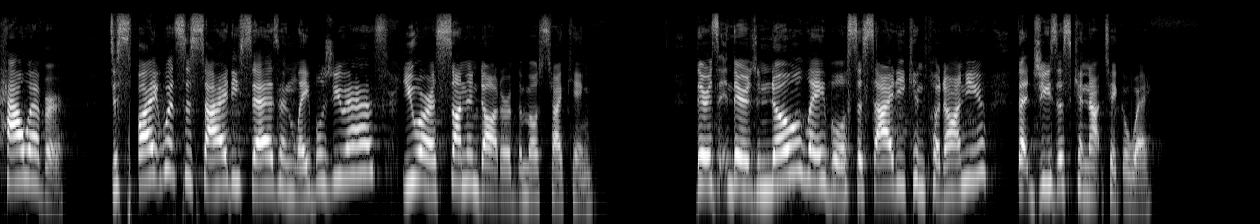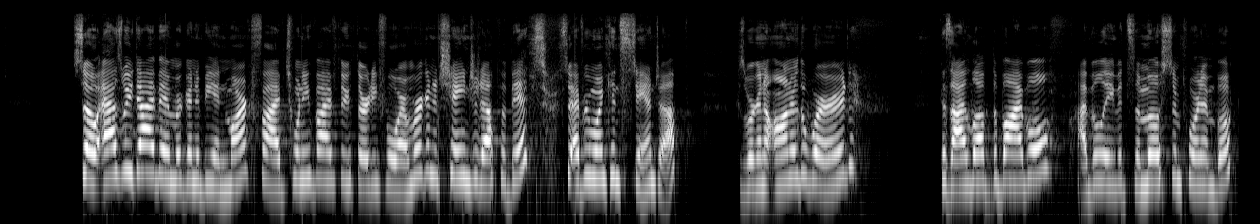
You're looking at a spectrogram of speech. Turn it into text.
However, despite what society says and labels you as, you are a son and daughter of the Most High King. There's, there's no label society can put on you that Jesus cannot take away. So, as we dive in, we're going to be in Mark 5, 25 through 34, and we're going to change it up a bit so everyone can stand up because we're going to honor the word because I love the Bible. I believe it's the most important book,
